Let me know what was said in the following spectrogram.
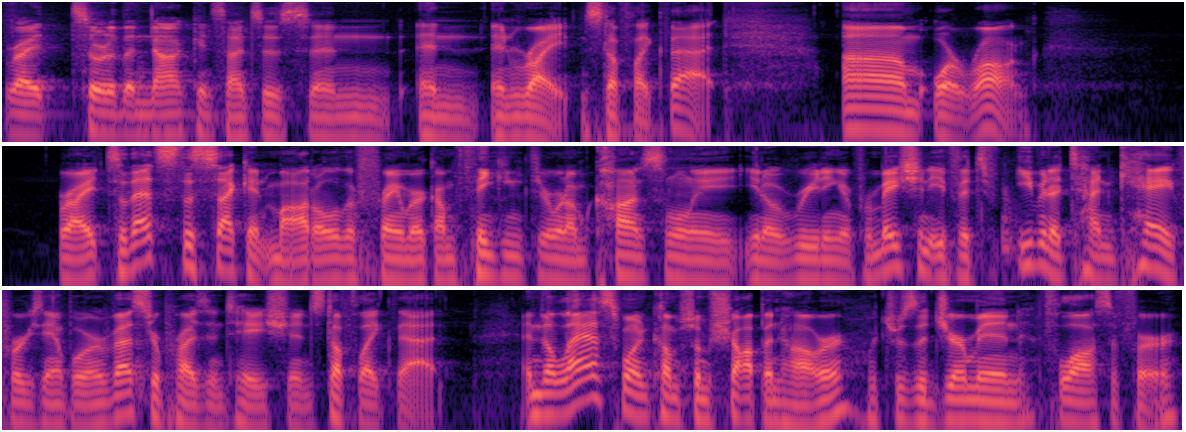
right? Sort of the non-consensus and and and right and stuff like that, um, or wrong right? So that's the second model the framework i'm thinking through and i'm constantly you know reading information. If it's even a 10k for example or investor presentation stuff like that. And the last one comes from schopenhauer which was a german philosopher.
